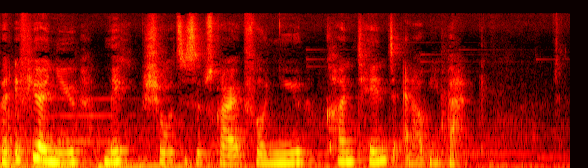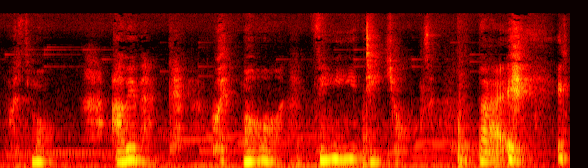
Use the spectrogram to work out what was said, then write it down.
but if you're new make sure to subscribe for new content and i'll be back with more. I'll be back with more videos. Bye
